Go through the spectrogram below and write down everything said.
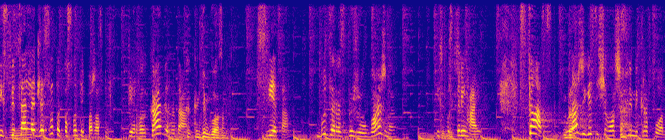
И специально для Света посмотри, пожалуйста, в первую камеру, да. Каким глазом? Света, будь зараз дуже уважна і Дивись. спостерігай. Стас, у Да. нас же есть еще волшебный микрофон.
